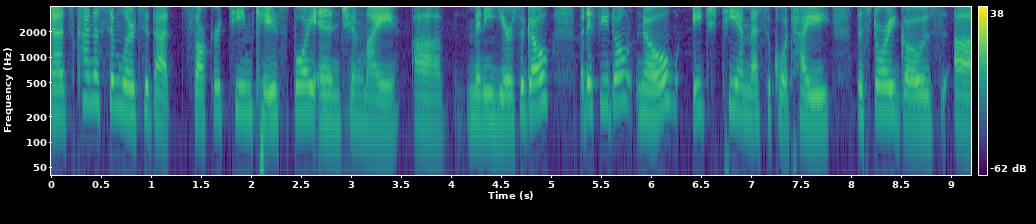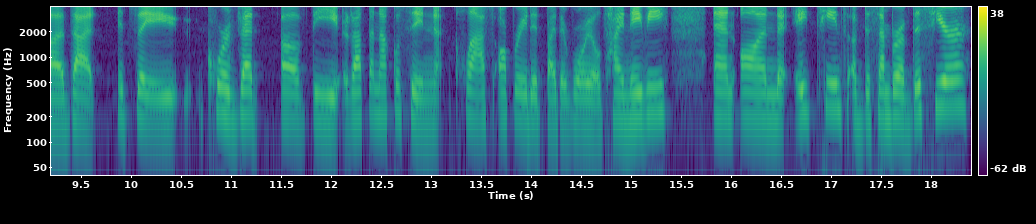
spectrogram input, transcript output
Now it's kind of similar to that soccer team Caves Boy in Chiang Mai uh, many years ago. But if you don't know, HTMS Sukhothai, the story goes uh, that it's a corvette of the Rattanakosin class operated by the Royal Thai Navy. And on 18th of December of this year,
